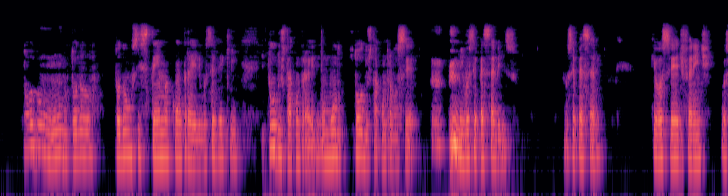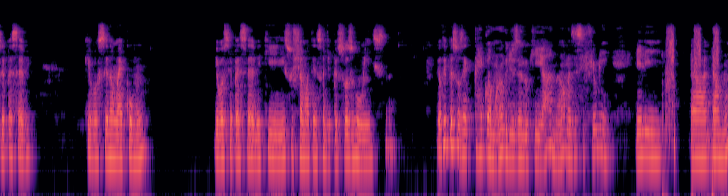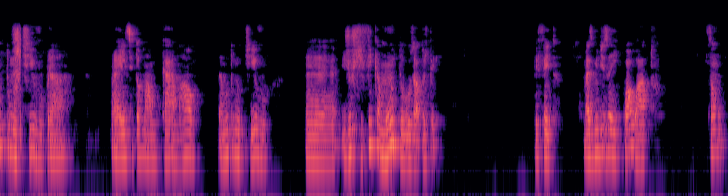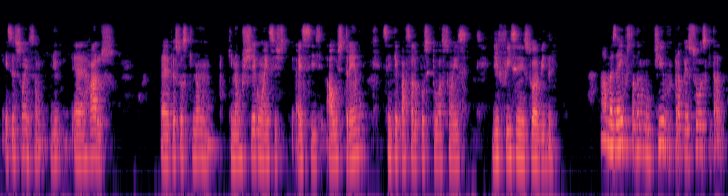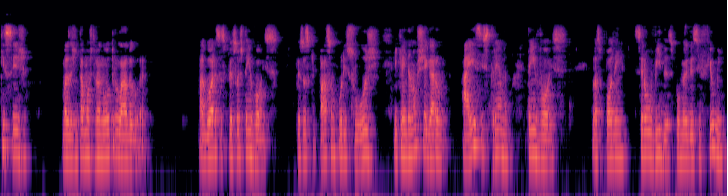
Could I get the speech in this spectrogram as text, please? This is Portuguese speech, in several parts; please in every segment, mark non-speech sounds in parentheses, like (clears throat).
todo um mundo, todo todo um sistema contra ele. Você vê que tudo está contra ele. O mundo todo está contra você. (clears throat) E você percebe isso. Você percebe que você é diferente. Você percebe que você não é comum e você percebe que isso chama a atenção de pessoas ruins. Né? Eu vi pessoas reclamando, dizendo que ah não, mas esse filme ele dá, dá muito motivo para para ele se tornar um cara mal, dá muito motivo, é, justifica muito os atos dele. Perfeito. Mas me diz aí qual ato? São exceções, são é, raros é, pessoas que não, que não chegam a esse, a esse, ao extremo sem ter passado por situações difíceis em sua vida. Ah, mas aí você está dando motivo para pessoas que, tá, que seja. Mas a gente está mostrando o outro lado agora. Agora essas pessoas têm voz. Pessoas que passam por isso hoje e que ainda não chegaram a esse extremo têm voz. Elas podem ser ouvidas por meio desse filme.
